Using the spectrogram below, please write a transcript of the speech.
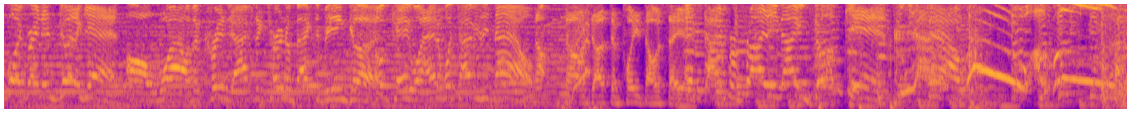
worked. Yeah, boyfriend is good again. Oh, wow. The cringe actually turned him back to being good. Okay, well, Adam, what time is it now? No, no, Justin, please don't say it. It's time for Friday Night Dunkin'! Yeah! Woo! Ahoo!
